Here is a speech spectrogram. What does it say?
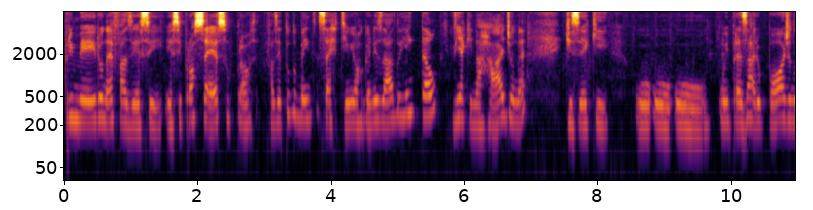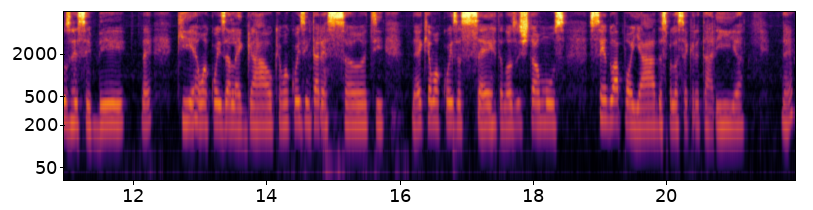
primeiro né, fazer esse, esse processo, para fazer tudo bem certinho e organizado, e então vim aqui na rádio né, dizer que o, o, o, o empresário pode nos receber, né? Que é uma coisa legal, que é uma coisa interessante, né? Que é uma coisa certa. Nós estamos sendo apoiadas pela secretaria, né?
